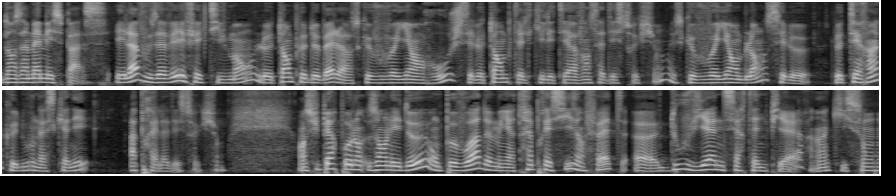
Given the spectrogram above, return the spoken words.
dans un même espace. Et là, vous avez effectivement le temple de Bel. Alors, ce que vous voyez en rouge, c'est le temple tel qu'il était avant sa destruction. Et ce que vous voyez en blanc, c'est le, terrain que nous, on a scanné après la destruction. En superposant les deux, on peut voir de manière très précise en fait euh, d'où viennent certaines pierres hein, qui sont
